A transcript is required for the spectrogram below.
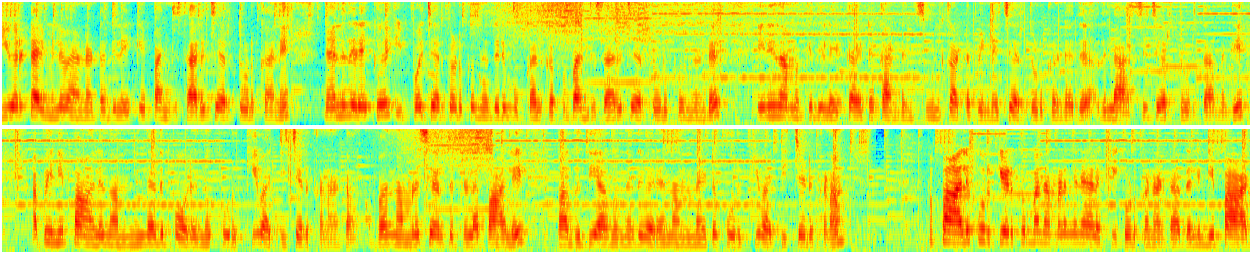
ഈ ഒരു ടൈമിൽ വേണം കേട്ടോ ഇതിലേക്ക് പഞ്ചസാര ചേർത്ത് കൊടുക്കാൻ. ഞാനിതിലേക്ക് ഇപ്പോൾ ചേർത്ത് കൊടുക്കുന്നത് ഒരു മുക്കാൽ കപ്പ് പഞ്ചസാര ചേർത്ത് കൊടുക്കുന്നുണ്ട്. ഇനി നമുക്കിതിലേക്കായിട്ട് കണ്ടൻസ് മിൽക്ക് ആട്ടോ പിന്നെ ചേർത്ത് കൊടുക്കേണ്ടത്. അത് ലാസ്റ്റ് ചേർത്ത് കൊടുത്താൽ മതി. അപ്പോൾ ഇനി പാൽ നല്ലതുപോലെ ഒന്ന് കുറുക്കി വറ്റിച്ചെടുക്കണം കേട്ടോ. അപ്പോൾ നമ്മൾ ചേർത്തിട്ടുള്ള പാൽ പകുതിയാകുന്നത് വരെ നന്നായിട്ട് കുറുക്കി വറ്റിച്ചെടുക്കണം. അപ്പോൾ പാൽ കുറുക്കിയെടുക്കുമ്പോൾ നമ്മളിങ്ങനെ ഇളക്കി കൊടുക്കണം കേട്ടോ. അതല്ലെങ്കിൽ പാട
